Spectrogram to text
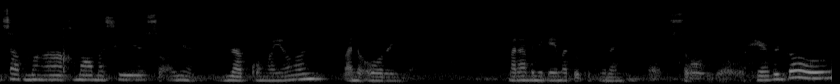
What's up mga kamamasis? So ayan, vlog ko ngayon, panoorin nyo. Marami din kayo matututunan dito. So yo, here we go!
